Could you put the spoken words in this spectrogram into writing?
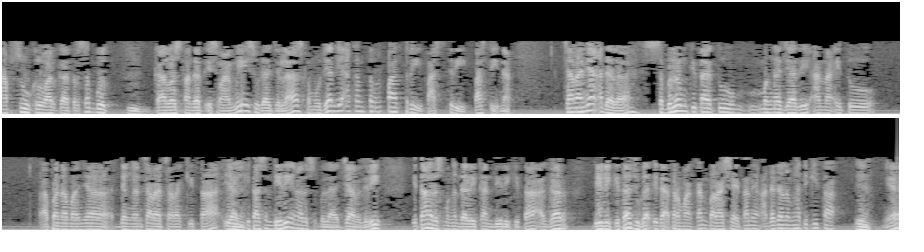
nafsu keluarga tersebut. Hmm. kalau standar islami sudah jelas kemudian dia akan terpatri pasti pasti. Nah caranya adalah sebelum kita itu mengajari anak itu apa namanya dengan cara-cara kita ya Iya. kita sendiri harus belajar. Jadi kita harus mengendalikan diri kita agar diri kita juga tidak termakan para setan yang ada dalam hati kita Iya. ya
